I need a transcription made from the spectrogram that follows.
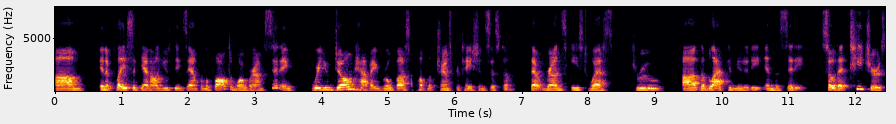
Um, in a place, again, I'll use the example of Baltimore where I'm sitting, where you don't have a robust public transportation system that runs east-west through uh, the Black community in the city so that teachers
